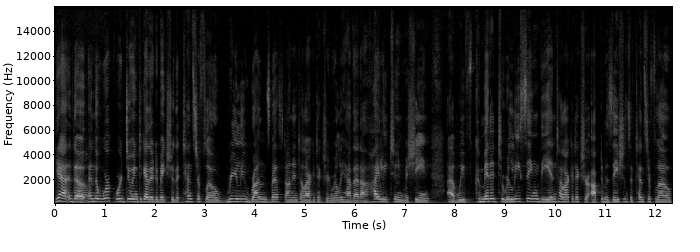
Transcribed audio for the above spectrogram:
Yeah, and the, um, and the work we're doing together to make sure that TensorFlow really runs best on Intel architecture and really have that a highly tuned machine. Um, we've committed to releasing the Intel architecture optimizations of TensorFlow.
